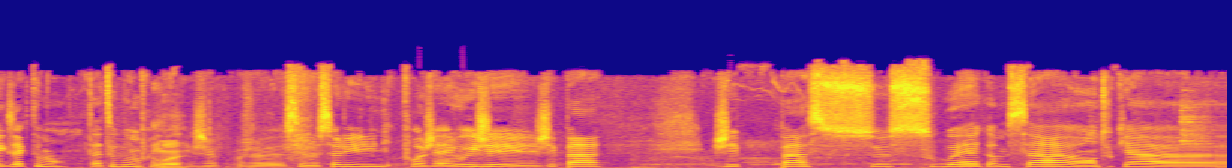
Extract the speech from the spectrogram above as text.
Exactement, t'as tout compris. Ouais. C'est le seul et l'unique projet. Oui, j'ai j'ai pas, j'ai pas ce souhait comme ça, en tout cas euh,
